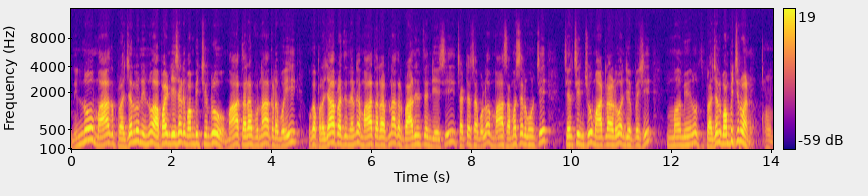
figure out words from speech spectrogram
నిన్ను మా ప్రజలు నిన్ను అపాయింట్ చేసి పంపించిండ్రు. మా తరఫున అక్కడ పోయి ఒక ప్రజాప్రతినిధి అంటే మా తరఫున అక్కడ ప్రాతినిధ్యం చేసి చట్టసభలో మా సమస్యల గురించి చర్చించు మాట్లాడు అని చెప్పేసి మా మేము ప్రజలు పంపించిన వాడిని. అవును.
